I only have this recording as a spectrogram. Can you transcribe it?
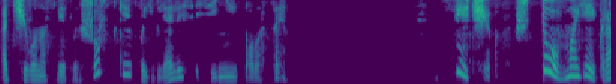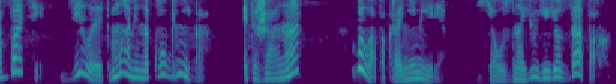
отчего на светлой шерстке появлялись синие полосы. Фичик, что в моей кровати делает мамина клубника? Это же она? Была, по крайней мере. Я узнаю ее запах.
